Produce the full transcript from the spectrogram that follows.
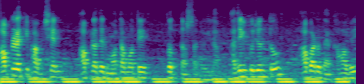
আপনারা কি ভাবছেন? আপনাদের মতামতের প্রত্যাশা রইলাম। আজ এই পর্যন্ত আবারও দেখা হবে।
